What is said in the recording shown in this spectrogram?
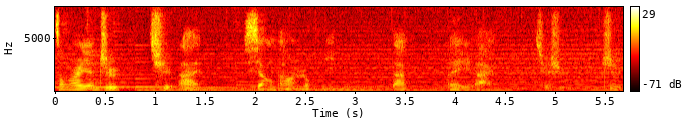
总而言之。去爱相当容易，但被爱却是至难。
